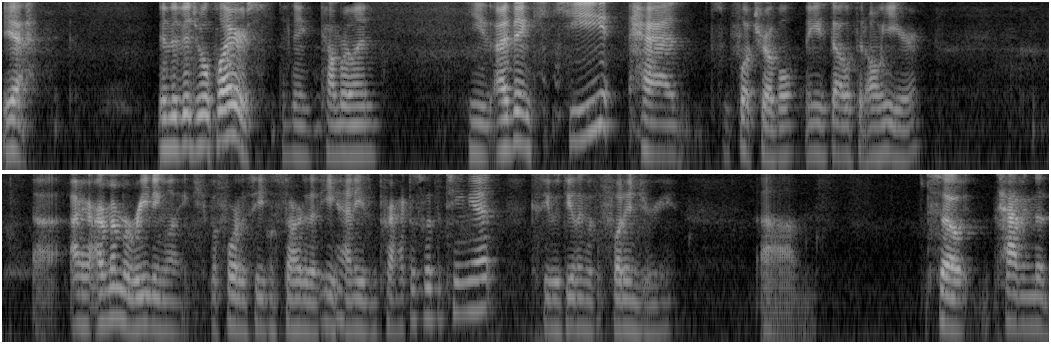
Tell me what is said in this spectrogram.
Yeah. Individual players. I think Cumberland. He's. I think he had some foot trouble. I think he's dealt with it all year. Uh, I, I remember reading like before the season started that he hadn't even practiced with the team yet because he was dealing with a foot injury. Um, so having to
